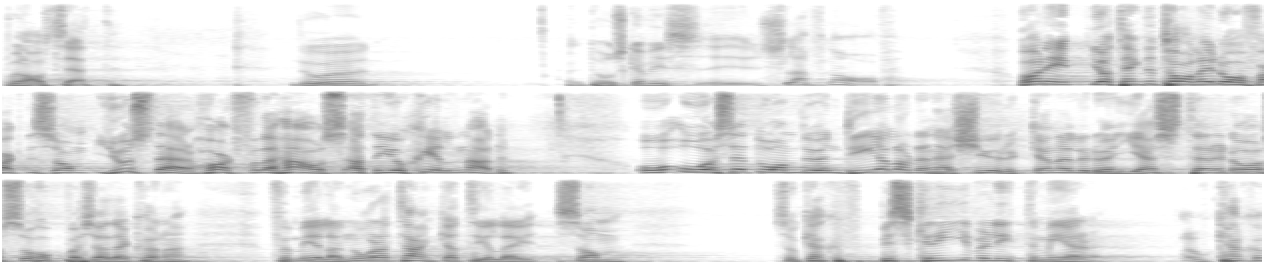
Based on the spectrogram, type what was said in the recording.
på något sätt? Då, då ska vi slappna av. Hörrni, jag tänkte tala idag faktiskt om just det här, Heart for the House, att det gör skillnad. Och oavsett då om du är en del av den här kyrkan eller du är en gäst här idag så hoppas jag att jag kunna förmedla några tankar till dig som, som kanske beskriver lite mer och kanske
